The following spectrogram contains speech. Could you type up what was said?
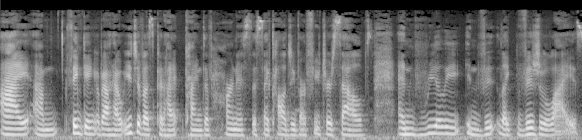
I am thinking about how each of us could ha- kind of harness the psychology of our future selves and really like visualize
